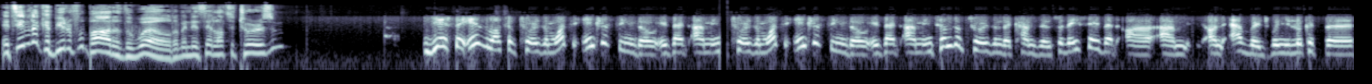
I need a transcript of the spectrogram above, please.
It seems like a beautiful part of the world. I mean, is there lots of tourism? Yes, there is lots of tourism. What's interesting though is that um, in tourism, what's interesting though is that um, in terms of tourism that comes in, so they say that uh, um, on average, when you look at the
